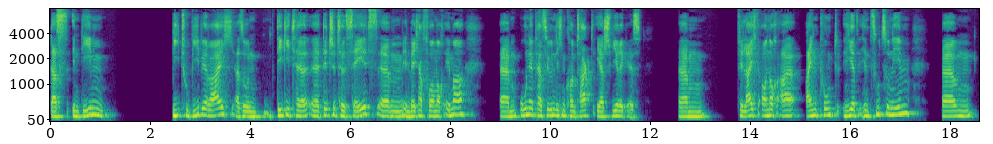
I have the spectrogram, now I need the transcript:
dass in dem B2B-Bereich, also Digital, äh, Digital Sales, ähm, in welcher Form auch immer, ähm, ohne persönlichen Kontakt eher schwierig ist. Ähm, vielleicht auch noch äh, ein Punkt hier hinzuzunehmen, ähm,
